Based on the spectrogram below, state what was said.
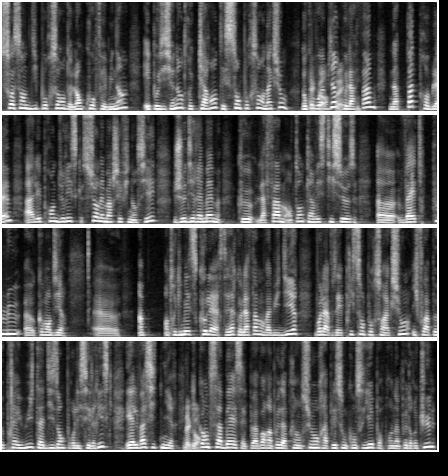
70% de l'encours féminin est positionné entre 40 et 100% en action. Donc on voit bien que la femme n'a pas de problème à aller prendre du risque sur les marchés financiers. Je dirais même que la femme en tant qu'investisseuse euh, va être plus, euh, comment dire, entre guillemets, scolaire. C'est-à-dire que la femme, on va lui dire, voilà, vous avez pris 100% action, il faut à peu près 8 à 10 ans pour lisser le risque, et elle va s'y tenir. Et quand ça baisse, elle peut avoir un peu d'appréhension, rappeler son conseiller pour prendre un peu de recul,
